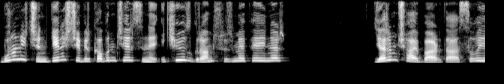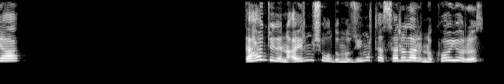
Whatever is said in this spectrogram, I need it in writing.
Bunun için genişçe bir kabın içerisine 200 gram süzme peynir, yarım çay bardağı sıvı yağ, daha önceden ayırmış olduğumuz yumurta sarılarını koyuyoruz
